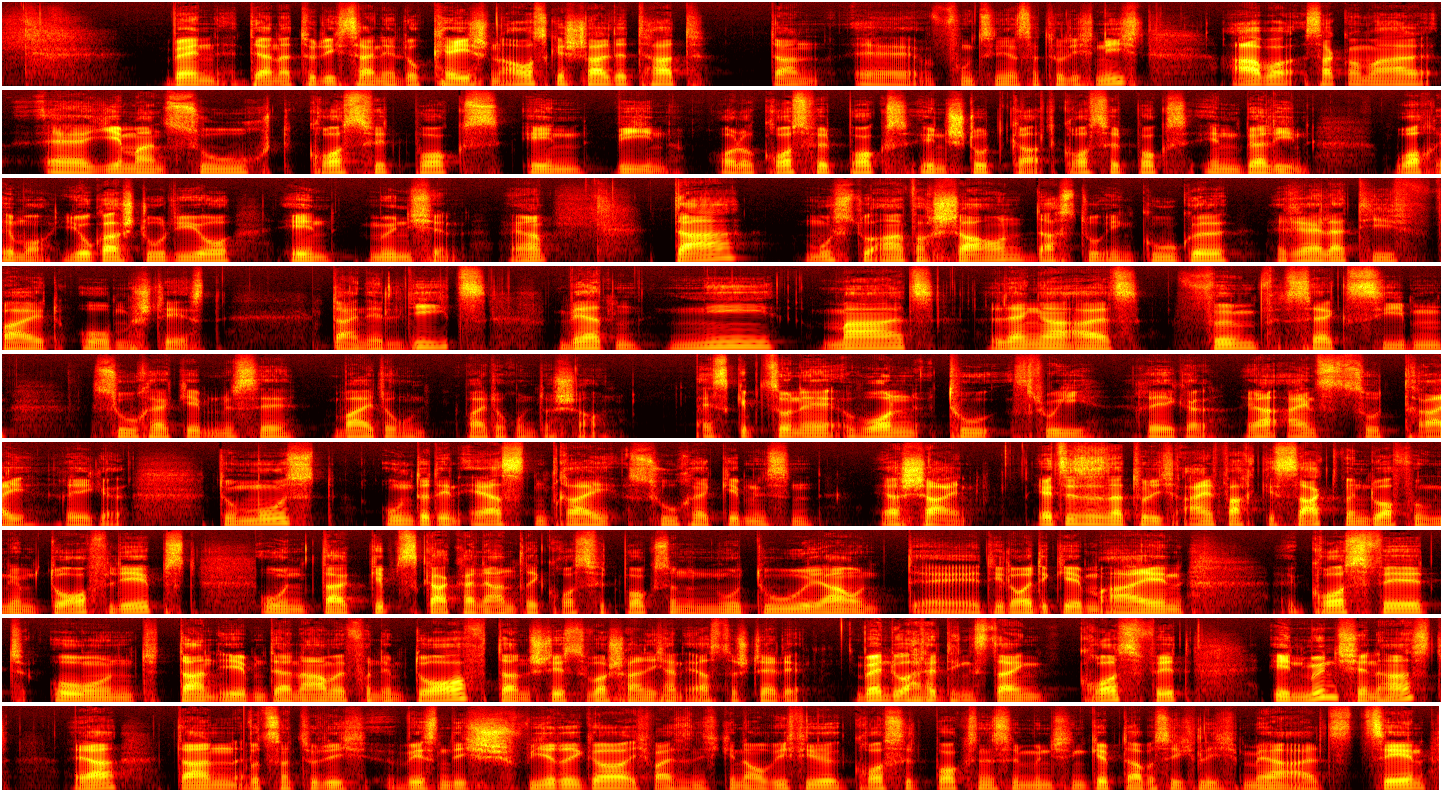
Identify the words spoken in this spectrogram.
Wenn der natürlich seine Location ausgeschaltet hat, dann äh, funktioniert es natürlich nicht. Aber sagen wir mal, äh, jemand sucht CrossFit Box in Wien oder CrossFit Box in Stuttgart, CrossFit Box in Berlin, wo auch immer, Yoga Studio in München. Ja? Da musst du einfach schauen, dass du in Google relativ weit oben stehst. Deine Leads werden niemals länger als 5, 6, 7 Suchergebnisse weiter und weiter runterschauen. Es gibt so eine 1, 2, 3 Regel, ja, 1 zu 3 Regel. Du musst unter den ersten drei Suchergebnissen erscheinen. Jetzt ist es natürlich einfach gesagt, wenn du auf einem Dorf lebst und da gibt es gar keine andere CrossFit-Box, sondern nur du, ja, und äh, die Leute geben ein CrossFit und dann eben der Name von dem Dorf, dann stehst du wahrscheinlich an erster Stelle. Wenn du allerdings dein CrossFit in München hast, ja, dann wird es natürlich wesentlich schwieriger. Ich weiß nicht genau, wie viele CrossFit-Boxen es in München gibt, aber sicherlich mehr als zehn.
